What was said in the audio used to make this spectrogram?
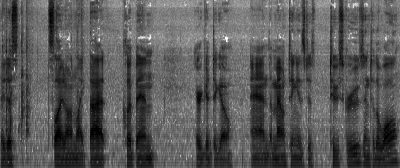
They just slide on like that, clip in, you're good to go. And the mounting is just two screws into the wall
